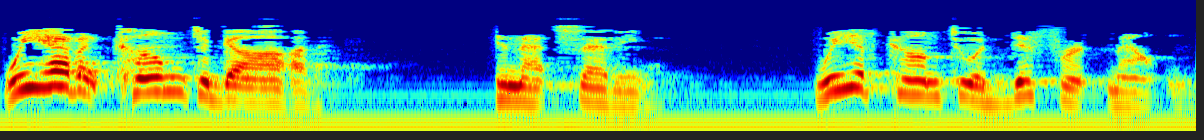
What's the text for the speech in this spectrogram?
We haven't come to God in that setting. We have come to a different mountain.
